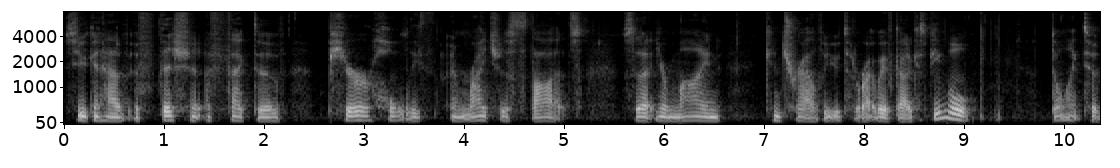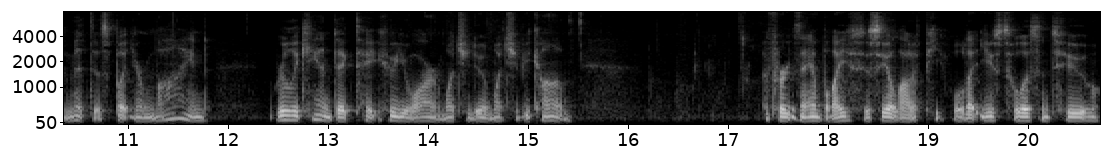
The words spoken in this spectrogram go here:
so you can have efficient, effective, pure, holy, and righteous thoughts so that your mind can travel you to the right way of God. Because people don't like to admit this, but your mind really can dictate who you are and what you do and what you become. For example, I used to see a lot of people that used to listen to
